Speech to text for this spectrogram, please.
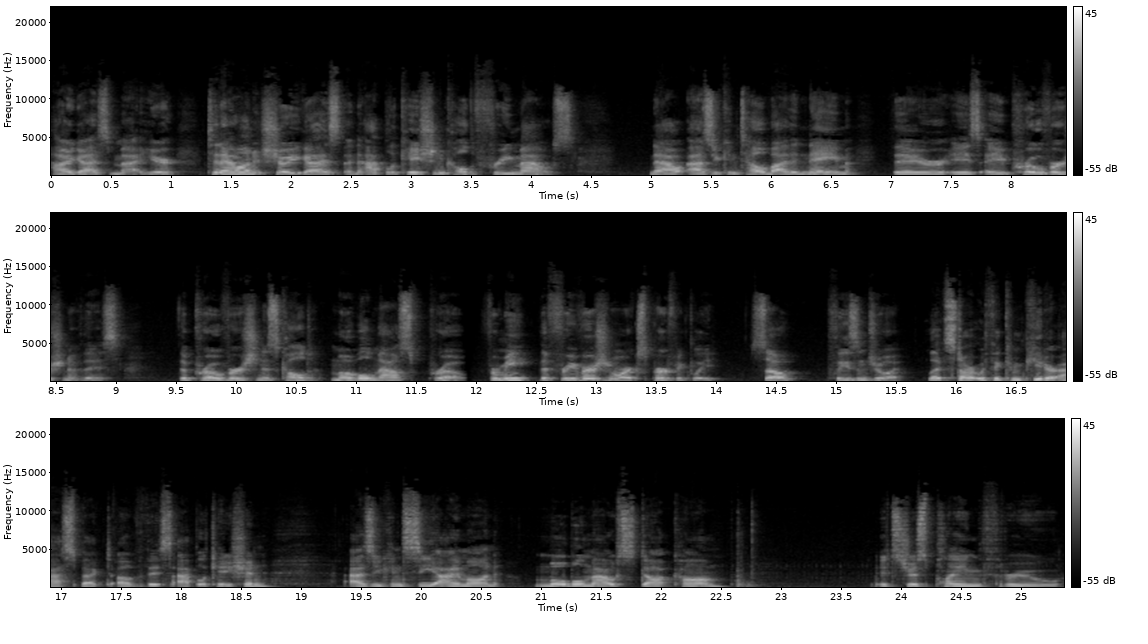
Hi guys, Matt here. Today I wanted to show you guys an application called Free Mouse. Now, as you can tell by the name, there is a pro version of this. The pro version is called Mobile Mouse Pro. For me, the free version works perfectly, so please enjoy. Let's start with the computer aspect of this application. As you can see, I am on mobilemouse.com. It's just playing through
